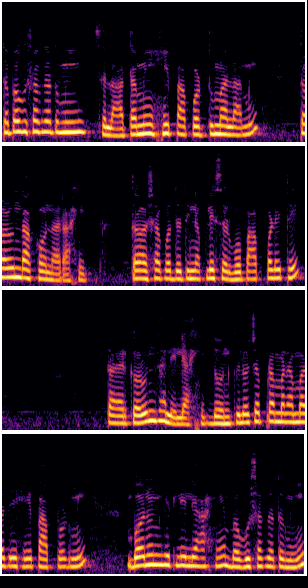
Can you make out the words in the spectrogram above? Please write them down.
तर बघू शकता तुम्ही चला आता मी हे पापड तुम्हाला मी तळून दाखवणार आहेत तर अशा पद्धतीने आपले सर्व पापड येथे तयार करून झालेले आहेत. दोन किलोच्या प्रमाणामध्ये हे पापड मी बनवून घेतलेले आहे. बघू शकता तुम्ही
